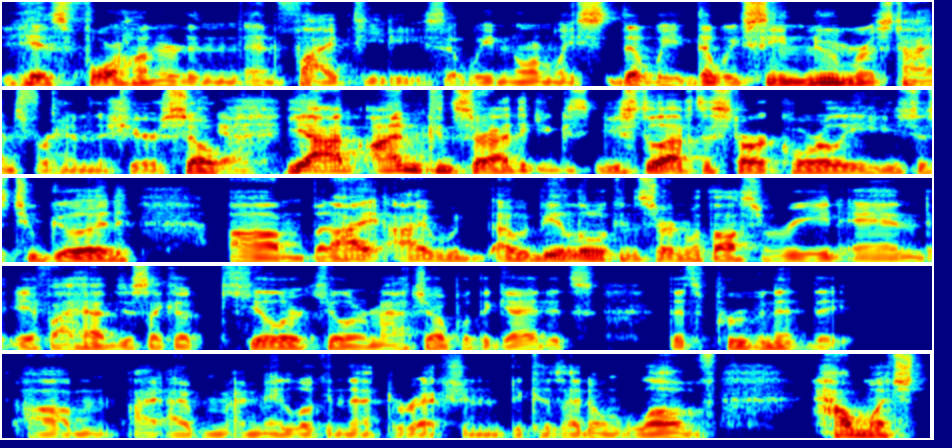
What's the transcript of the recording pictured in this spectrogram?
his 405 TDs that we normally that we that we've seen numerous times for him this year. So yeah, yeah I'm I'm concerned. I think you you still have to start Corley. He's just too good. Um, but I I would I would be a little concerned with Austin Reed, and if I have just like a killer killer matchup with a guy that's that's proven it, that um I I, I may look in that direction because I don't love how much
